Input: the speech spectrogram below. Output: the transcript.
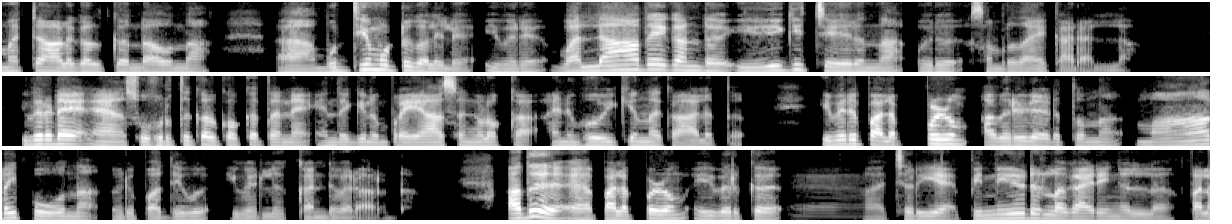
മറ്റാളുകൾക്ക് ഉണ്ടാവുന്ന ബുദ്ധിമുട്ടുകളിൽ ഇവർ വല്ലാതെ കണ്ട് ഇഴുകിച്ചേരുന്ന ഒരു സമ്പ്രദായക്കാരല്ല. ഇവരുടെ സുഹൃത്തുക്കൾക്കൊക്കെ തന്നെ എന്തെങ്കിലും പ്രയാസങ്ങളൊക്കെ അനുഭവിക്കുന്ന കാലത്ത് ഇവർ പലപ്പോഴും അവരുടെ അടുത്തുനിന്ന് മാറിപ്പോകുന്ന ഒരു പതിവ് ഇവരിൽ കണ്ടുവരാറുണ്ട്. അത് പലപ്പോഴും ഇവർക്ക് ചെറിയ പിന്നീടുള്ള കാര്യങ്ങളിൽ പല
